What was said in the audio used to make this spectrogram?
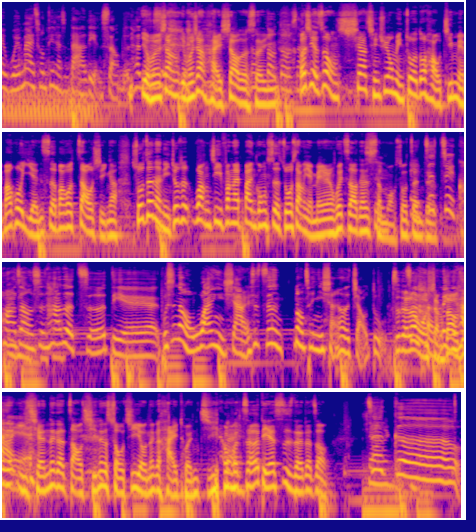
哎，微脉冲听起来是打在脸上的，它有没有像有没有像海啸的 声音？而且这种现在情趣用品做的都好精美，包括颜色，包括造型啊。说真的，你就是忘记放在办公室的桌上，也没人会知道那是什么。说真的，这最夸张的是它的折叠，不是那种弯一下，而是真的弄成你想要的角度。这个让我想到这个以前那个早期那个手机有那个海豚机，我们折叠式的那种。这个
